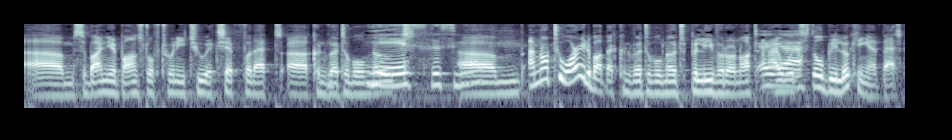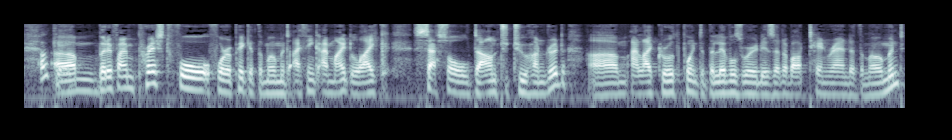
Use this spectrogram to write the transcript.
um, Sibanye bounced off 22, except for that uh, convertible note. Yes, this week. Um, I'm not too worried about that convertible note, believe it or not. Uh, I yeah. would still be looking at that. Okay. Um, but if I'm pressed for, for a pick at the moment, I think I might like Sasol down to 200. Um, I like Growthpoint at the levels where it is at about 10 Rand at the moment.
